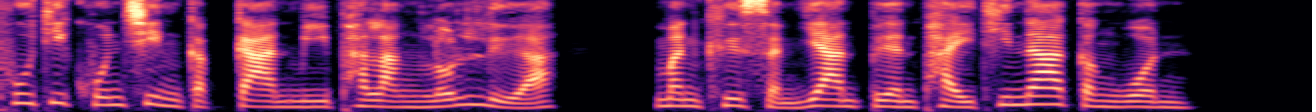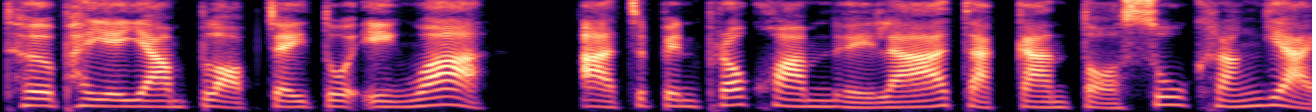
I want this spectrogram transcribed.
ผู้ที่คุ้นชินกับการมีพลังล้นเหลือ มันคือสัญญาณเตือนภัยที่น่ากังวล เธอพยายามปลอบใจตัวเองว่า อาจจะเป็นเพราะความเหนื่อยล้าจากการต่อสู้ครั้งใหญ่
